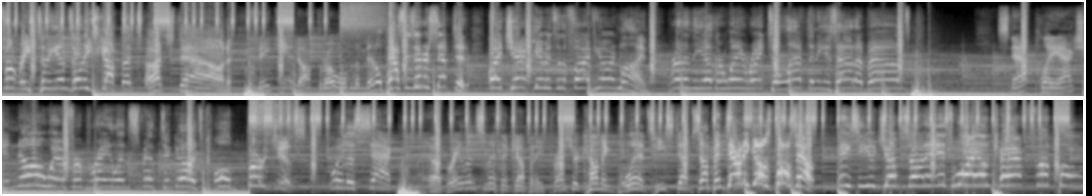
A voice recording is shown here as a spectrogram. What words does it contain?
Foot race to the end zone. He's got the touchdown. Fake handoff throw over the middle. Pass is intercepted by Jack Gibbons to the five yard line. Running the other way, right to left, and he is out of bounds. Snap play action. Nowhere for Breylin Smith to go. It's Cole Burgess with a sack. Uh, Breylin Smith and company. Pressure coming. Blitz. He steps up and down he goes. Ball's out. ACU jumps on it. It's Wildcat football.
